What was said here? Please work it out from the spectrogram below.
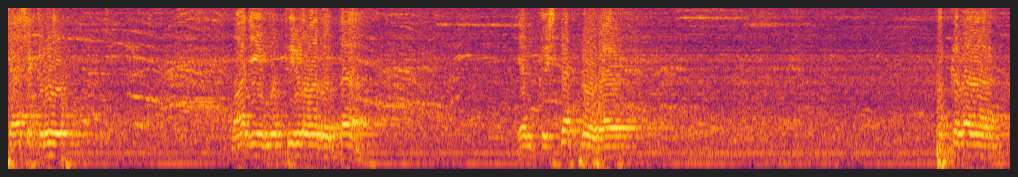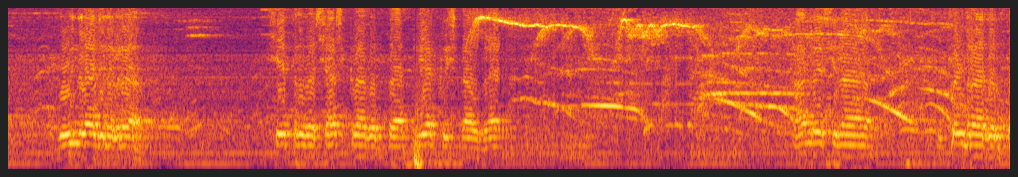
ಶಾಸಕರು ಮಾಜಿ ಮಂತ್ರಿಗಳು ಆದಂತ ಎಂ. ಕೃಷ್ಣಪ್ಪನವರ ಪಕ್ಕದ ಗೋವಿಂದರಾಜನಗರ ಕ್ಷೇತ್ರದ ಶಾಸಕರಾದಂಥ ಪ್ರಿಯಾ ಕೃಷ್ಣ ಅವರ ಕಾಂಗ್ರೆಸ್ಸಿನ ಮುಖಂಡರಾದಂಥ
